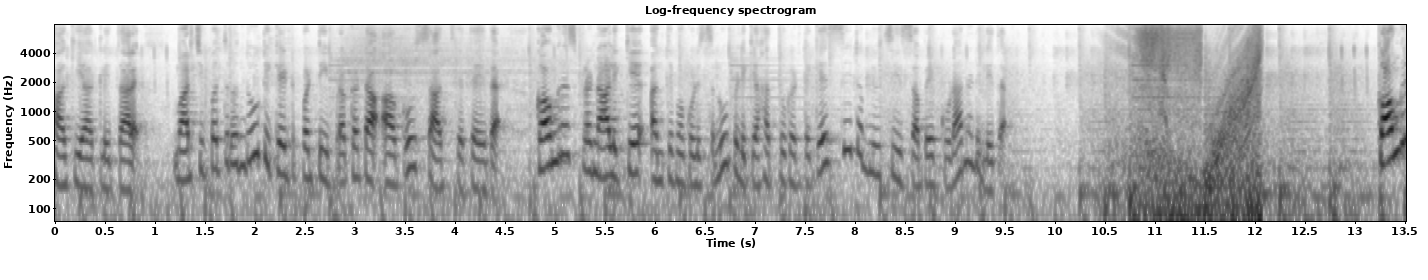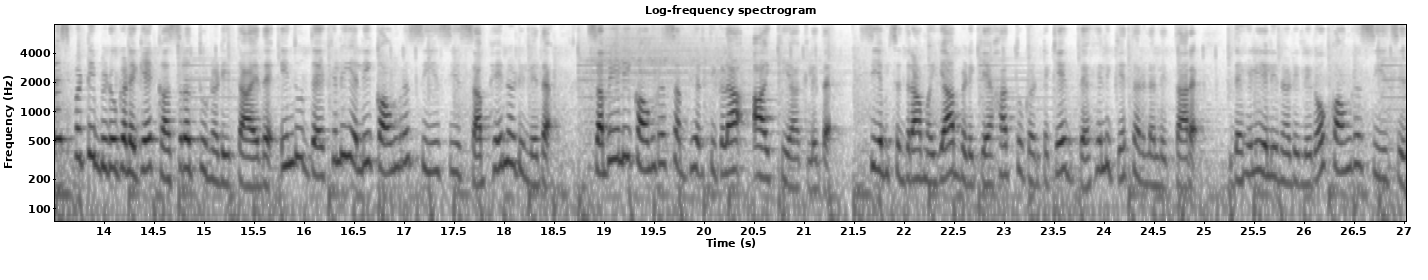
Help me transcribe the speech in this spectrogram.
ಭಾಗಿಯಾಗಲಿದ್ದಾರೆ. ಮಾರ್ಚ್ ಇಪ್ಪತ್ತರಂದು ಟಿಕೆಟ್ ಪಟ್ಟಿ ಪ್ರಕಟ ಆಗೋ ಸಾಧ್ಯತೆ ಇದೆ. ಕಾಂಗ್ರೆಸ್ ಪ್ರಣಾಳಿಕೆ ಅಂತಿಮಗೊಳಿಸಲು ಬೆಳಗ್ಗೆ ಹತ್ತು ಗಂಟೆಗೆ ಸಿಡಬ್ಲ್ಯೂಸಿ ಸಭೆ ಕೂಡ ನಡೆಯಲಿದೆ. ಕಾಂಗ್ರೆಸ್ ಪಟ್ಟಿ ಬಿಡುಗಡೆಗೆ ಕಸರತ್ತು ನಡೀತಾ ಇದೆ. ಇಂದು ದೆಹಲಿಯಲ್ಲಿ ಕಾಂಗ್ರೆಸ್ ಸಿಇಸಿ ಸಭೆ ನಡೆಯಲಿದೆ. ಸಭೆಯಲ್ಲಿ ಕಾಂಗ್ರೆಸ್ ಅಭ್ಯರ್ಥಿಗಳ ಆಯ್ಕೆಯಾಗಲಿದೆ. ಸಿಎಂ ಸಿದ್ದರಾಮಯ್ಯ ಬೆಳಗ್ಗೆ ಹತ್ತು ಗಂಟೆಗೆ ದೆಹಲಿಗೆ ತೆರಳಲಿದ್ದಾರೆ. ದೆಹಲಿಯಲ್ಲಿ ನಡೆಯಲಿರೋ ಕಾಂಗ್ರೆಸ್ ಸಿಇಸಿ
